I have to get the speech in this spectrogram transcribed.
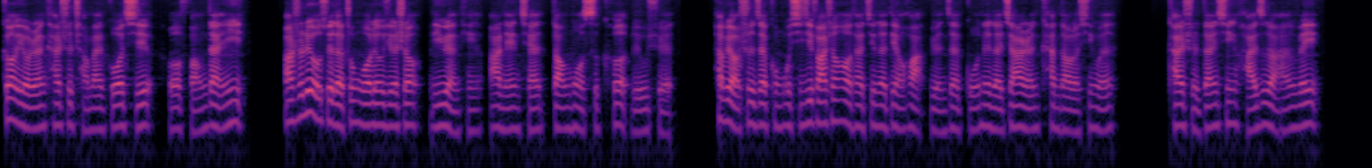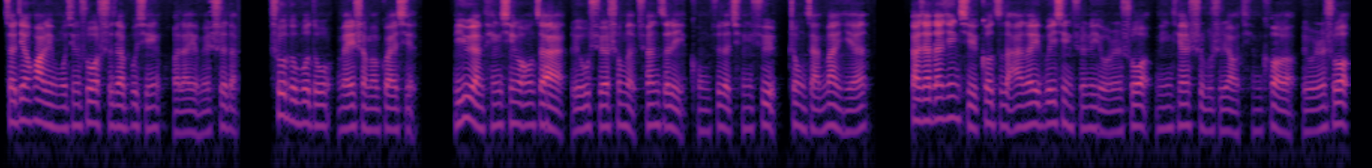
更有人开始炒卖国旗和防弹衣。二十六岁的中国留学生李远平二年前到莫斯科留学，他表示，在恐怖袭击发生后，他接了电话，远在国内的家人看到了新闻，开始担心孩子的安危。在电话里，母亲说：“实在不行，回来也没事的，书读不读没什么关系。”李远平形容，在留学生的圈子里，恐惧的情绪正在蔓延。大家担心起各自的安危。微信群里有人说明天是不是要停课了？有人说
